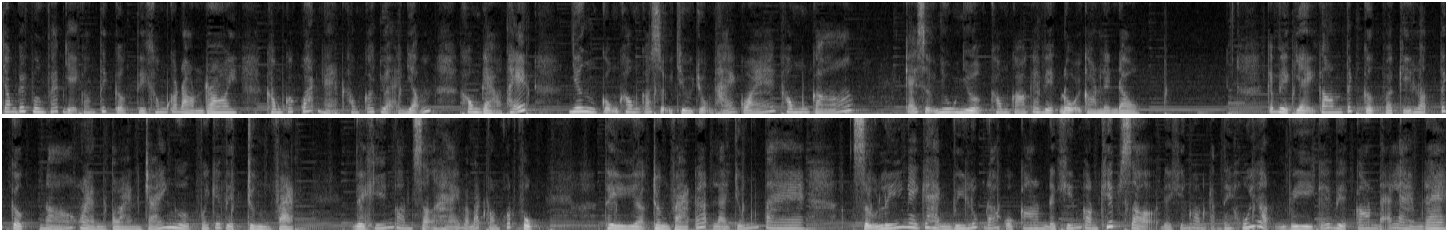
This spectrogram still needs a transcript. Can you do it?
Trong cái phương pháp dạy con tích cực thì không có đòn roi không có quát nạt không có dọa dẫm không gào thét nhưng cũng không có sự chiều chuộng thái quá không có cái sự nhu nhược không có cái việc đội con lên đầu. Cái việc dạy con tích cực và kỷ luật tích cực nó hoàn toàn trái ngược với cái việc trừng phạt để khiến con sợ hãi và bắt con khuất phục. Thì ờ, trừng phạt á, là chúng ta xử lý ngay cái hành vi lúc đó của con để khiến con khiếp sợ, để khiến con cảm thấy hối hận vì cái việc con đã làm ra.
